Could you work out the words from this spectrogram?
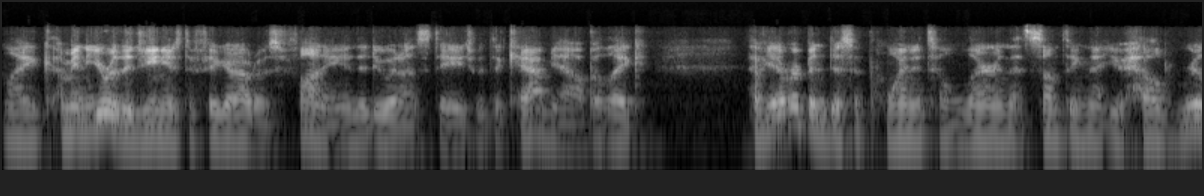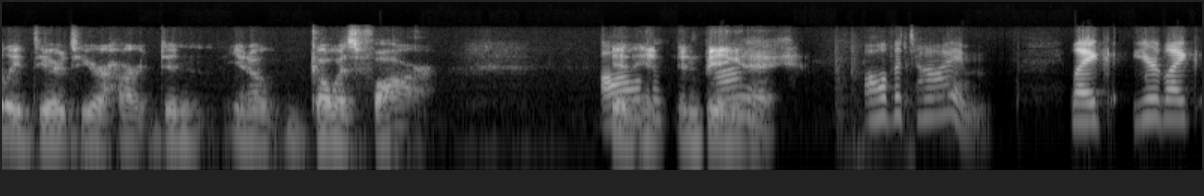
Like I mean you were the genius to figure out it was funny and to do it on stage with the cat meow, but like have you ever been disappointed to learn that something that you held really dear to your heart didn't, you know, go as far in, in, in being time. A? all the time. Like you're like,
